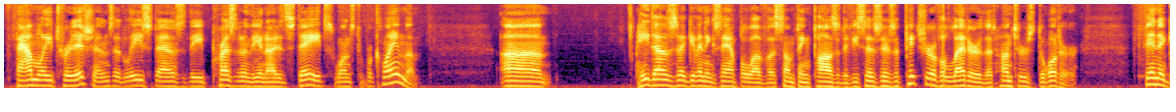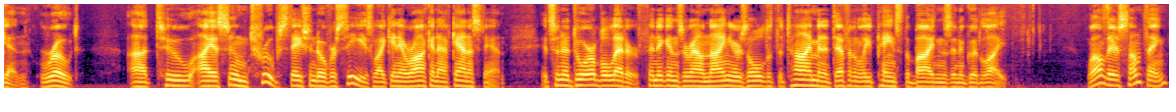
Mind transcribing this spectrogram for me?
family traditions, at least as the President of the United States wants to proclaim them. Um, he does uh, give an example of uh, something positive. He says there's a picture of a letter that Hunter's daughter, Finnegan, wrote uh, to, I assume, troops stationed overseas, like in Iraq and Afghanistan. It's an adorable letter. Finnegan's around nine years old at the time, and it definitely paints the Bidens in a good light. Well, there's something.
